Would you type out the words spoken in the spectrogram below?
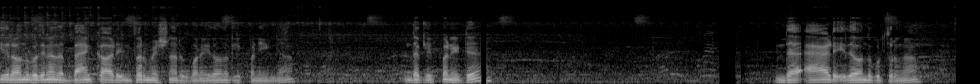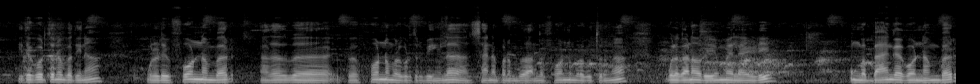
இதில் வந்து பார்த்தீங்கன்னா இந்த பேங்க் கார்டு இன்ஃபர்மேஷனாக இருக்குது பாருங்கள் இதை வந்து கிளிக் பண்ணிக்கங்க. இந்த கிளிக் பண்ணிவிட்டு இந்த ஆட் இதை வந்து கொடுத்துருங்க. இதை கொடுத்தோன்னே பார்த்தீங்கன்னா உங்களுடைய ஃபோன் நம்பர் அதாவது இப்போ ஃபோன் நம்பர் கொடுத்துருப்பீங்களா சைன் அப் பண்ணும்போது அந்த ஃபோன் நம்பர் கொடுத்துருங்க. உங்களுக்கான ஒரு இமெயில் ஐடி உங்கள் பேங்க் அக்கௌண்ட் நம்பர்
